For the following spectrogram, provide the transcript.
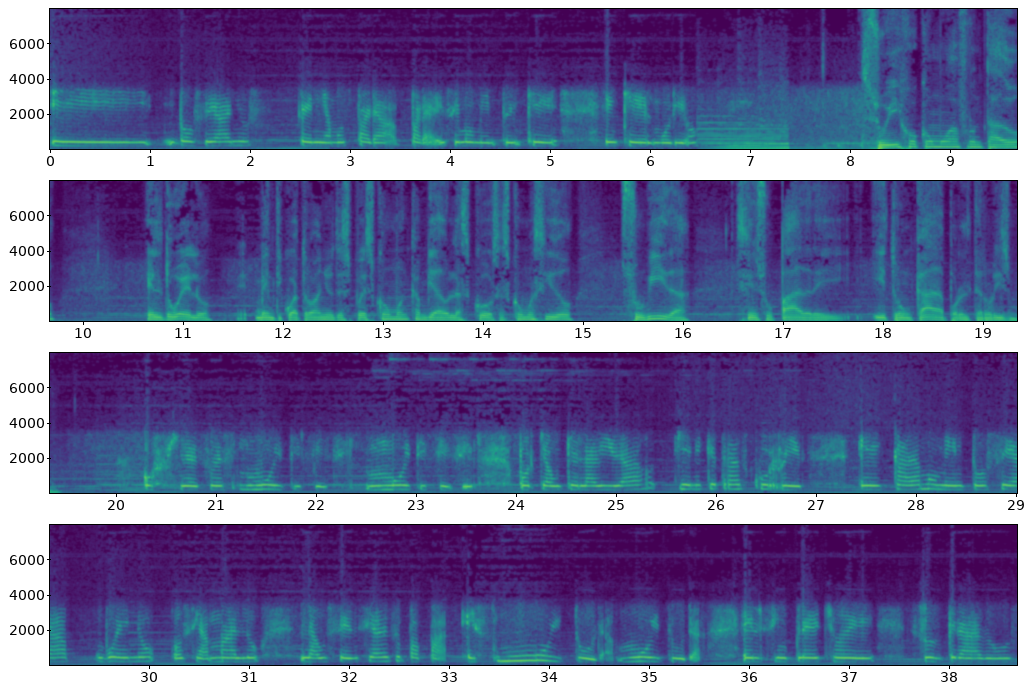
y 12 años teníamos para, para ese momento en que, en que él murió. ¿Su hijo cómo ha afrontado el duelo 24 años después? ¿Cómo han cambiado las cosas? ¿Cómo ha sido su vida sin su padre y, y truncada por el terrorismo? Uy, eso es muy difícil, muy difícil, porque aunque la vida tiene que transcurrir, eh, cada momento sea bueno o sea malo, la ausencia de su papá es muy dura, muy dura. El simple hecho de sus grados,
